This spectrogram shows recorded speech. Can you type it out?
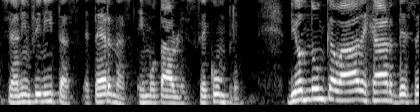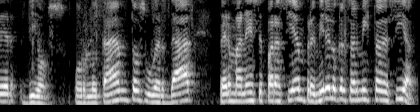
sean infinitas, eternas e inmutables, se cumplen. Dios nunca va a dejar de ser Dios. Por lo tanto, su verdad permanece para siempre. Mire lo que el salmista decía.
